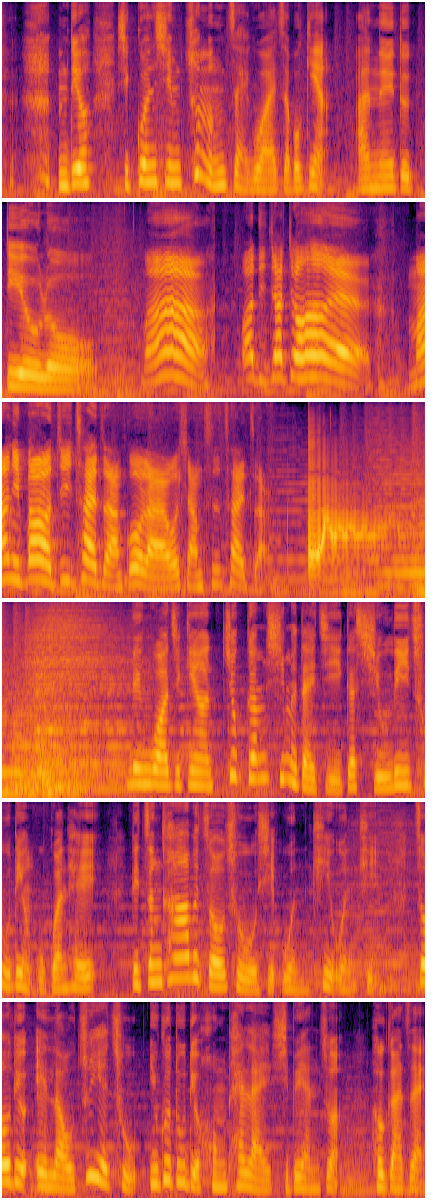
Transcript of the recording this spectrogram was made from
毋对，是关心出门在外的查某囝，安尼就对咯。妈。我底家就好诶，妈，你帮我寄菜长过来，我想吃菜长。另外一件足感心的代志，跟修理厝顶有关系。伫庄卡要租厝是运气运气，租到会漏水的厝，如果拄到风台来是要安怎？好佳哉，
